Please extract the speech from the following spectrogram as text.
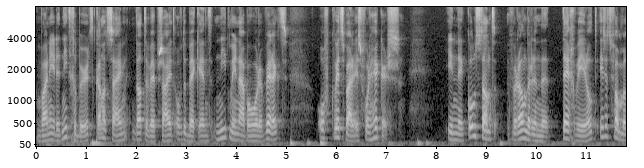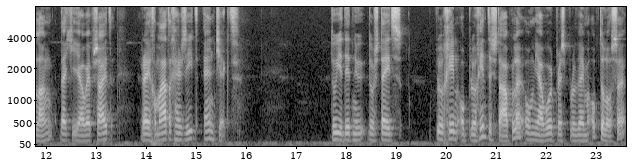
Wanneer dit niet gebeurt, kan het zijn dat de website of de backend niet meer naar behoren werkt of kwetsbaar is voor hackers. In de constant veranderende techwereld is het van belang dat je jouw website regelmatig herziet en checkt. Doe je dit nu door steeds plugin op plugin te stapelen om jouw WordPress-problemen op te lossen,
